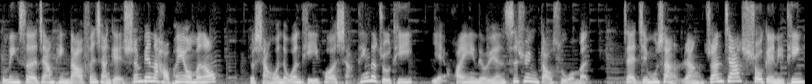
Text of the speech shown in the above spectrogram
不吝啬将频道分享给身边的好朋友们哦。有想问的问题或想听的主题，也欢迎留言私讯告诉我们，在节目上让专家说给你听。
